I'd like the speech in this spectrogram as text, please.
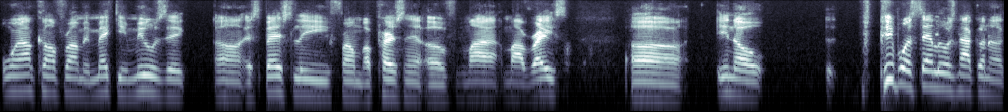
where I come from and making music, uh, especially from a person of my my race, uh, you know, people in St. Louis not gonna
